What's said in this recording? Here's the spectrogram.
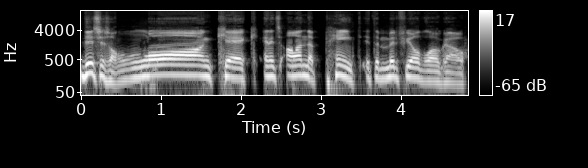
This is a long kick, and it's on the paint at the midfield logo.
